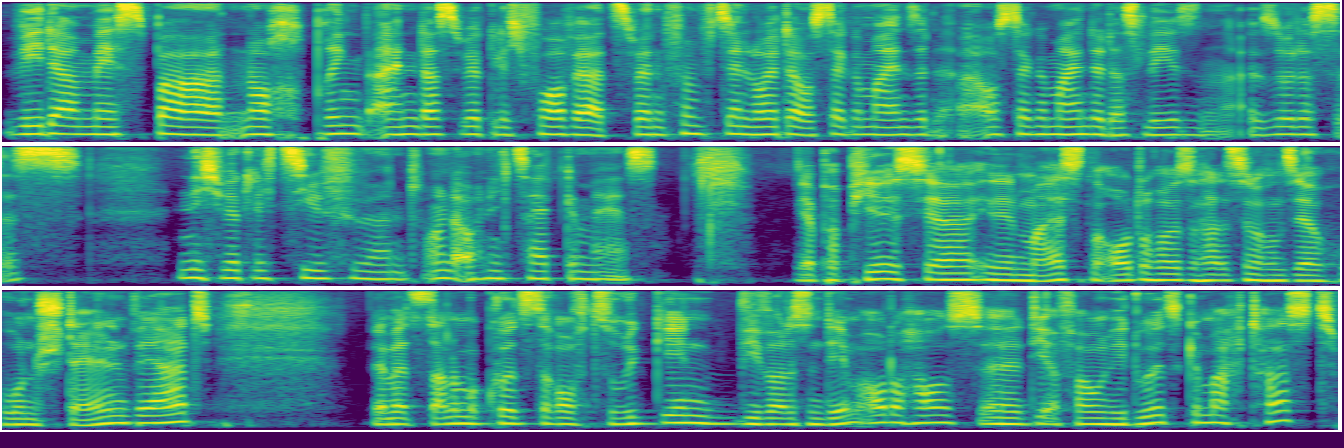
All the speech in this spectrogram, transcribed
weder messbar noch bringt einen das wirklich vorwärts, wenn 15 Leute aus der Gemeinde, aus der Gemeinde das lesen. Also das ist nicht wirklich zielführend und auch nicht zeitgemäß. Ja, Papier ist ja in den meisten Autohäusern hat es ja noch einen sehr hohen Stellenwert. Wenn wir jetzt da nochmal kurz darauf zurückgehen, wie war das in dem Autohaus, äh, die Erfahrung, die du jetzt gemacht hast?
